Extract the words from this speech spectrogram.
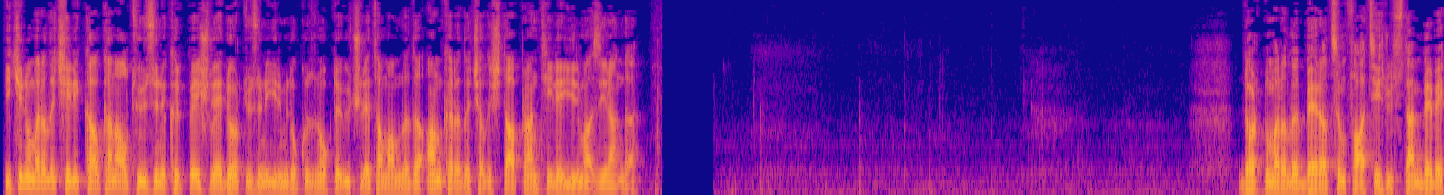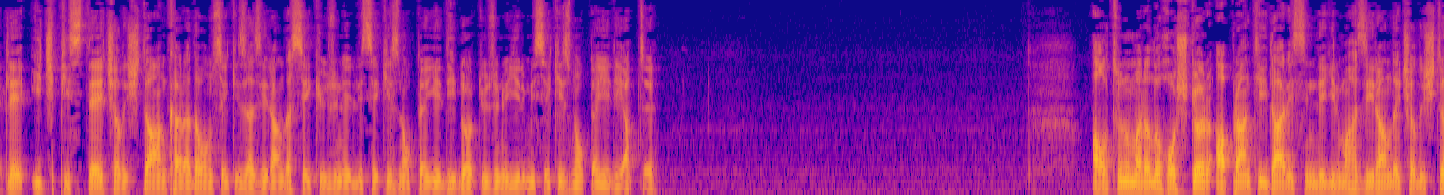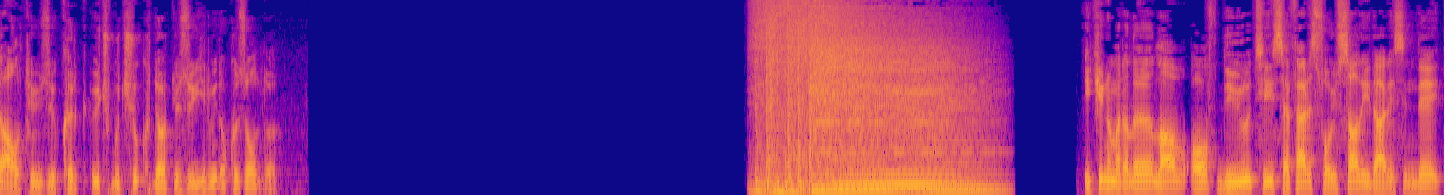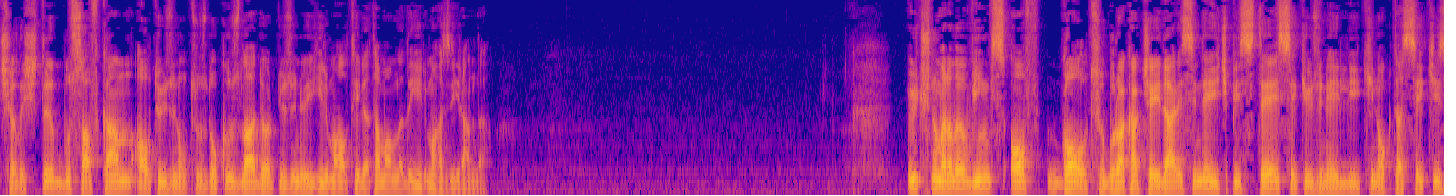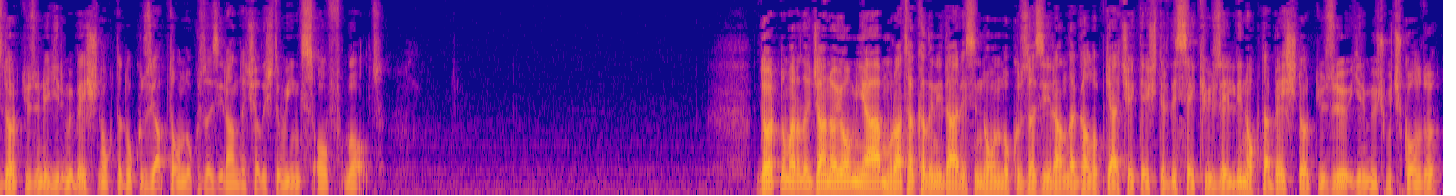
2 numaralı Çelik Kalkan 600'ünü 45 ve 400'ünü 29.3 ile tamamladı. Ankara'da çalıştı apranti ile 20 Haziran'da. 4 numaralı Berat'ın Fatih Rüstem Bebek'le iç pistte çalıştı. Ankara'da 18 Haziran'da 800'ünü 58.7, 400'ünü 28.7 yaptı. Altı numaralı Hoşgör Apranti idaresinde 20 Haziran'da çalıştı. 600'ü 43.5, 400'ü 29 oldu. İki numaralı Love of Duty Sefer Soysal idaresinde çalıştı. Bu safkan 600'ün 39 ile 400'ünü 26 ile tamamladı 20 Haziran'da. Üç numaralı Wings of Gold Burak Akçay idaresinde iç pistte 852.8 400'ünü 25.9 yaptı 19 Haziran'da çalıştı Wings of Gold. 4 numaralı Canoyomya Murat Akalın idaresinde 19 Haziran'da galop gerçekleştirdi. 850.5 400'ü 23.5 oldu.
